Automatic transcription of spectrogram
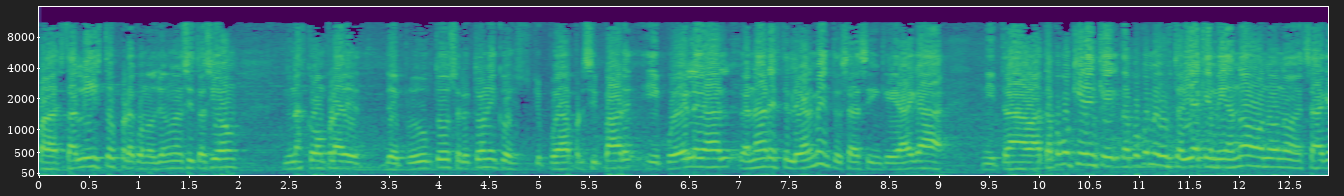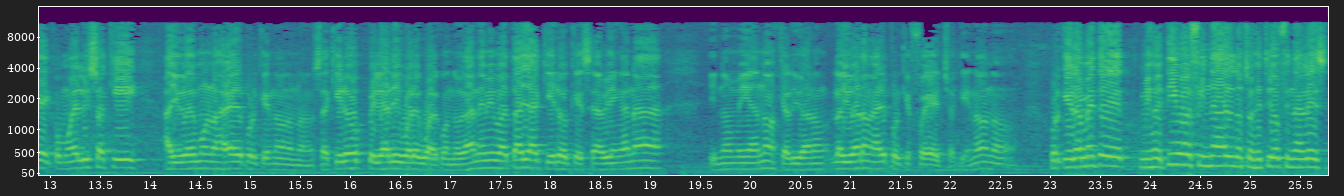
para estar listos para cuando llegue una situación de unas compras de, productos electrónicos yo pueda participar y poder legal, ganar este legalmente, o sea, sin que haya ni traba. Tampoco quieren que, tampoco me gustaría que me digan, no, no, no, o sea, que como él lo hizo aquí, ayudémonos a él, porque no, no, no, o sea, quiero pelear igual, igual. Cuando gane mi batalla, quiero que sea bien ganada y no me digan, no, es que ayudaron, lo ayudaron a él porque fue hecho aquí, no, no. Porque realmente mi objetivo al final, nuestro objetivo al final es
